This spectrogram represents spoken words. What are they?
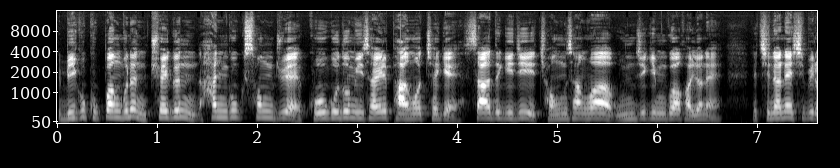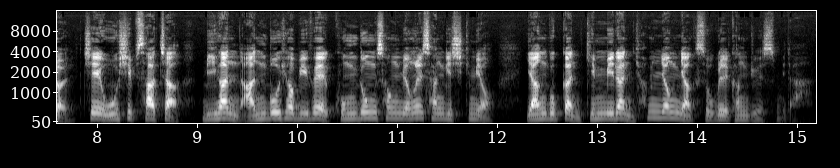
미국 국방부는 최근 한국 성주의 고고도 미사일 방어 체계 사드 기지 정상화 움직임과 관련해 지난해 11월 제54차 미한 안보협의회 공동 성명을 상기시키며 양국 간 긴밀한 협력 약속을 강조했습니다.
